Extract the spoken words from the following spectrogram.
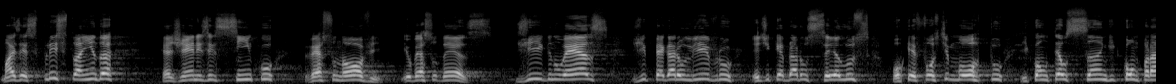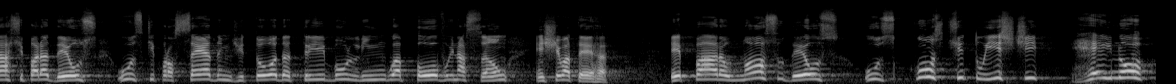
Mais explícito ainda é Gênesis 5, verso 9 e o verso 10. Digno és de pegar o livro e de quebrar os selos, porque foste morto e com teu sangue compraste para Deus os que procedem de toda tribo, língua, povo e nação, encheu a terra. E para o nosso Deus os constituíste reino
